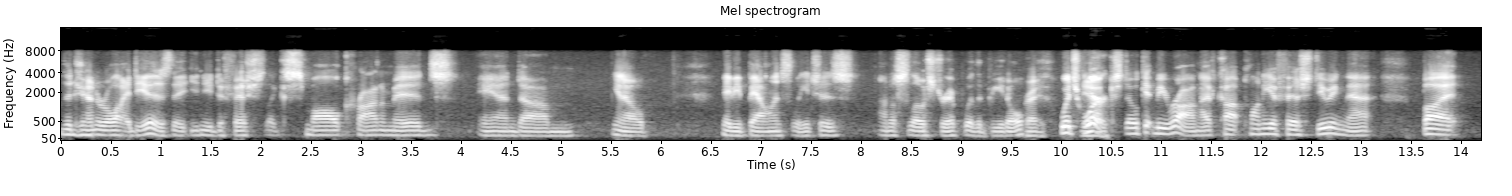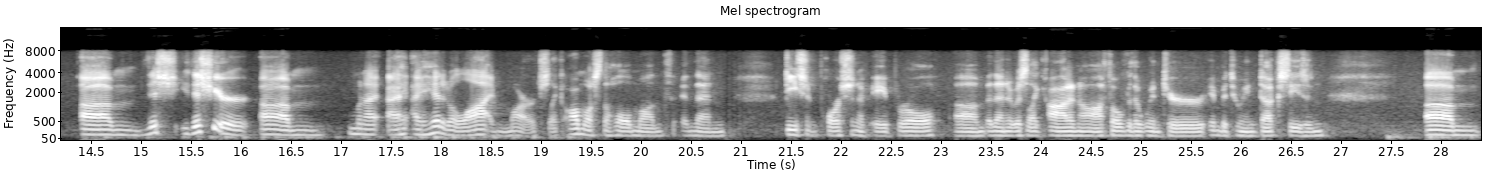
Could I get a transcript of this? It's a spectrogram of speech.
the general idea is that you need to fish like small chronomids and um, you know maybe balance leeches on a slow strip with a beetle, Right. which Yeah. works. Don't get me wrong; I've caught plenty of fish doing that, but um, this this year um, when I, I I hit it a lot in March, like almost the whole month, and then decent portion of April, um, and then it was like on and off over the winter in between duck season. Um,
